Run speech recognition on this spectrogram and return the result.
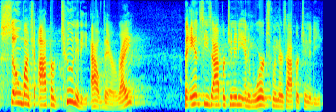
so much opportunity out there, right? The ant sees opportunity and it works when there's opportunity.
